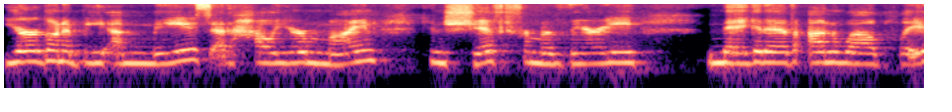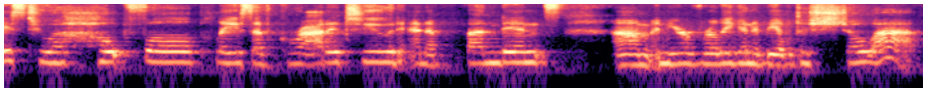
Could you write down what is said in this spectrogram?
You're going to be amazed at how your mind can shift from a very negative, unwell place to a hopeful place of gratitude and abundance. Um, and you're really going to be able to show up.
